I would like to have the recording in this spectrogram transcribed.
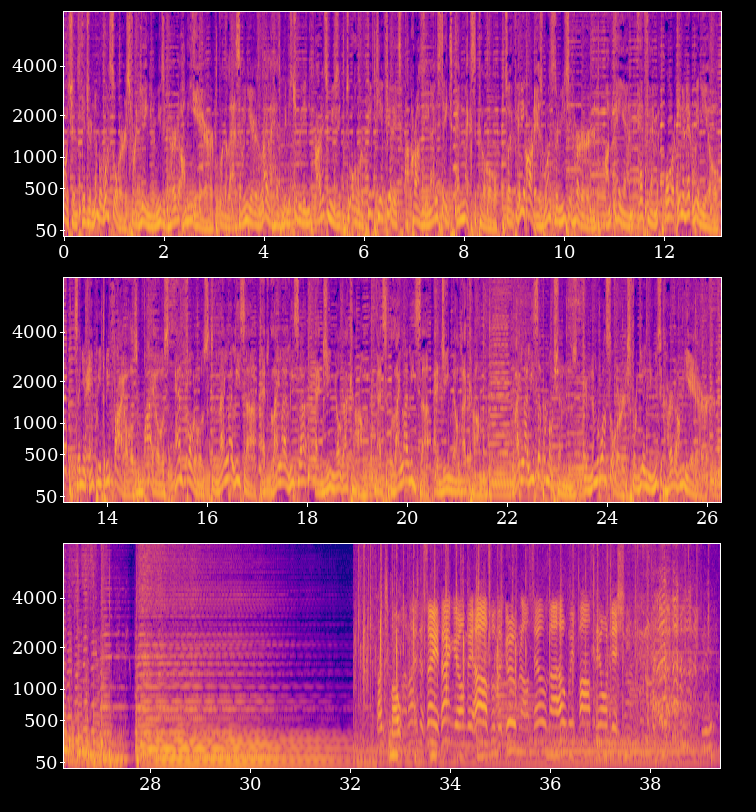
Promotions is your number one source for getting your music heard on the air. For the last seven years, Lila has been distributing artist music to over 50 affiliates across the United States and Mexico. So if any artist wants their music heard on AM, FM, or internet radio, send your MP3 files, bios, and photos to Lila Lisa at lilalisa at gmail.com. That's Lila Lisa at gmail.com. Lila Lisa Promotions, your number one source for getting your music heard on the air. I'd like to say thank you on behalf of the group and ourselves, I hope we pass the audition.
